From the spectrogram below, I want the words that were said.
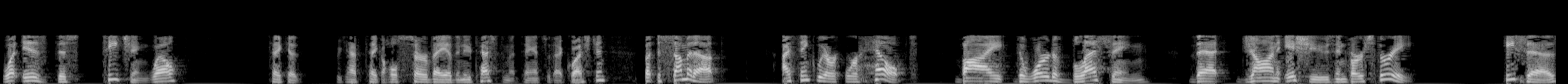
what is this teaching? Well, take a we have to take a whole survey of the New Testament to answer that question. But to sum it up, I think we're, we're helped by the word of blessing that John issues in verse 3. He says,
